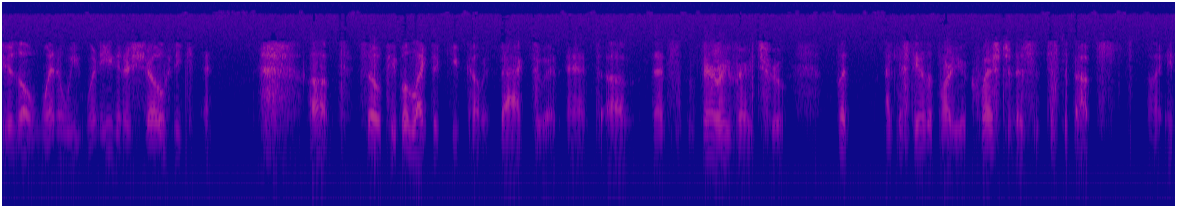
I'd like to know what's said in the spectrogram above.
years old. When are we? When are you going to show it again? Uh, so people like to keep coming back to it, and um, that's very very true. But I guess the other part of your question is just about uh, in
